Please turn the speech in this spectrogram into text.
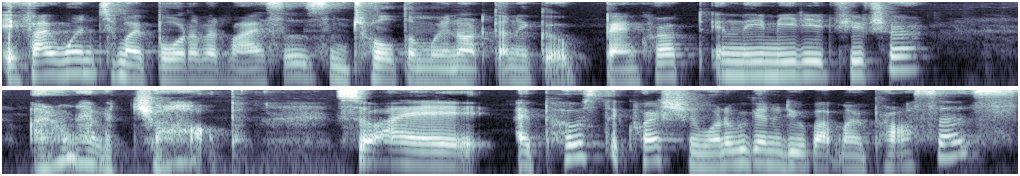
If I went to my board of advisors and told them we're not going to go bankrupt in the immediate future, I don't have a job. So I, I posed the question, what are we going to do about my process?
